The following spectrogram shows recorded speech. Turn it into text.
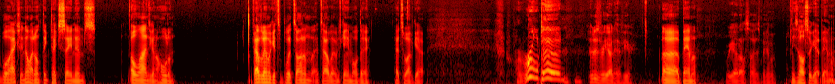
Well, actually, no. I don't think Texas A&M's O line's gonna hold them. If Alabama gets a blitz on them, that's Alabama's game all day. That's who I've got. Roll Tide. Who does Riyadh have here? Uh, Bama. Riyadh also has Bama. He's also got Bama.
